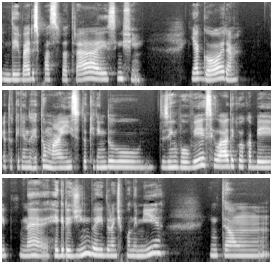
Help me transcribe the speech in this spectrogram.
Dei vários passos atrás, enfim. E agora, eu tô querendo retomar isso, tô querendo desenvolver esse lado que eu acabei, né, regredindo aí durante a pandemia. Então,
